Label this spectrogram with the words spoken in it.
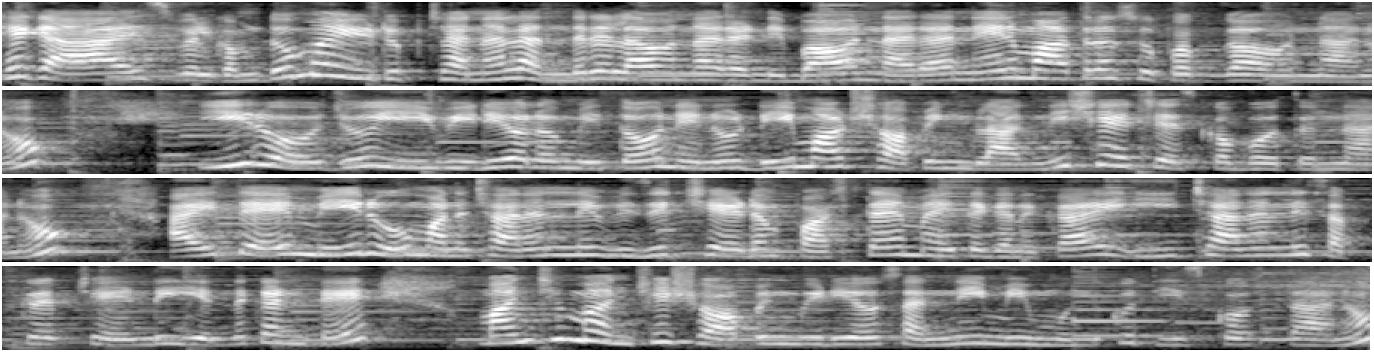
Hey guys welcome to my YouTube channel అందరూ ఎలా ఉన్నారండి? బాగున్నారా? నేను మాత్రం సూపర్గా ఉన్నాను. ఈరోజు ఈ వీడియోలో మీతో నేను డీమార్ట్ షాపింగ్ బ్లాగ్ని షేర్ చేసుకోబోతున్నాను. అయితే మీరు మన ఛానల్ని విజిట్ చేయడం ఫస్ట్ టైం అయితే కనుక ఈ ఛానల్ని సబ్స్క్రైబ్ చేయండి. ఎందుకంటే మంచి మంచి షాపింగ్ వీడియోస్ అన్నీ మీ ముందుకు తీసుకొస్తాను.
